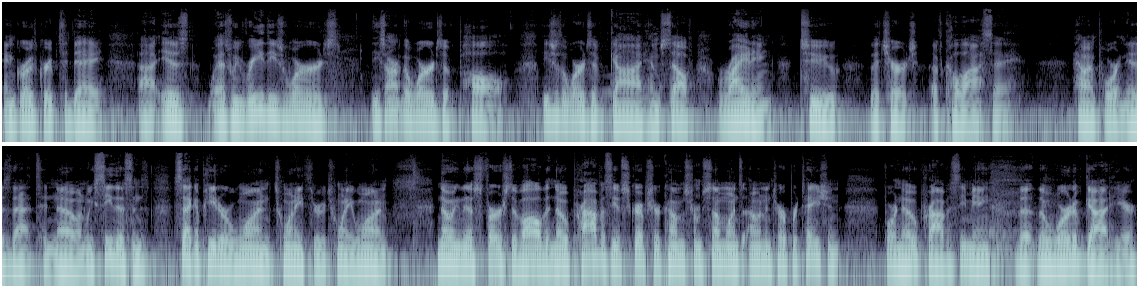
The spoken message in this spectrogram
in growth group today. Uh, is as we read these words, these aren't the words of Paul. These are the words of God Himself writing to the church of Colossae. How important is that to know? And we see this in 2 Peter 1 20 through 21. Knowing this, first of all, that no prophecy of Scripture comes from someone's own interpretation. For no prophecy, meaning the, the Word of God here,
